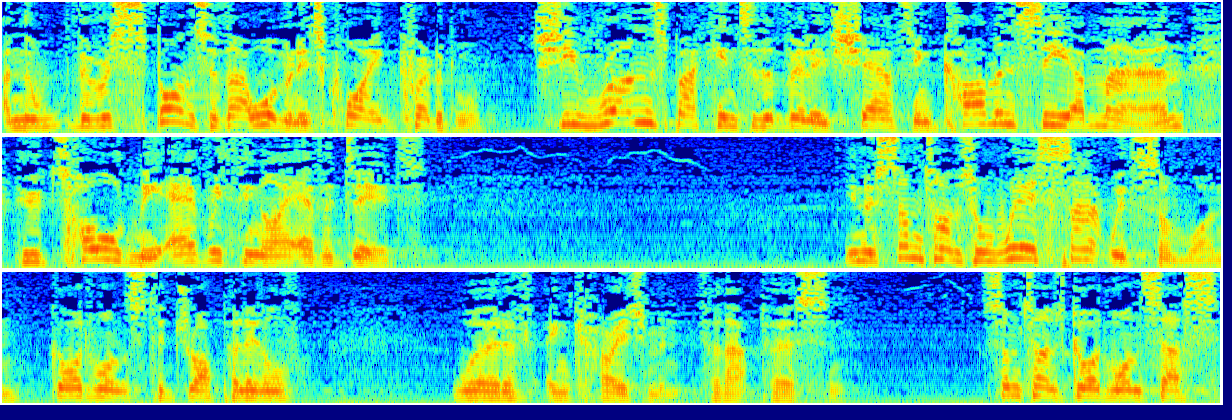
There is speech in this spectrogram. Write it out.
And the, the response of that woman is quite incredible. She runs back into the village shouting, come and see a man who told me everything I ever did. You know, sometimes when we're sat with someone, God wants to drop a little word of encouragement for that person. Sometimes God wants us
